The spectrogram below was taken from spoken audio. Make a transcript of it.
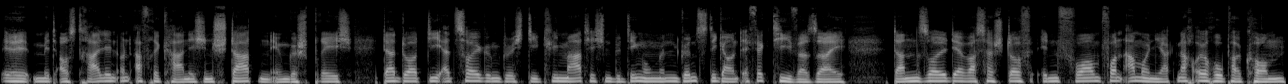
äh, mit Australien und afrikanischen Staaten im Gespräch, da dort die Erzeugung durch die klimatischen Bedingungen günstiger und effektiver sei. Dann soll der Wasserstoff in Form von Ammoniak nach Europa kommen.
